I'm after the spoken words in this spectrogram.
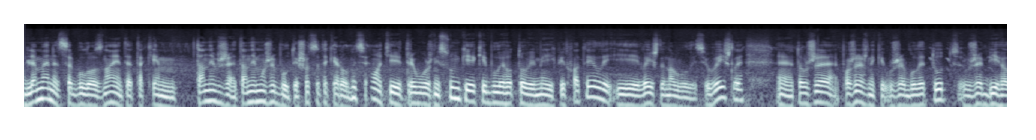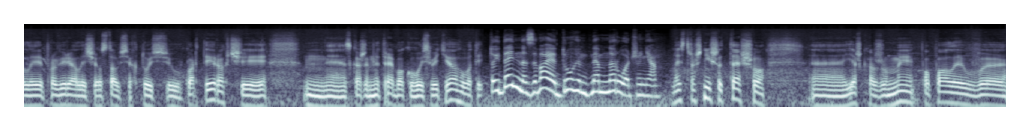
для мене це було, знаєте, таким. Та невже, та не може бути. Що це таке робиться? О, ті тривожні сумки, які були готові, ми їх підхватили і вийшли на вулицю. Вийшли, е, то вже пожежники вже були тут, вже бігали, провіряли, чи остався хтось у квартирах, чи, е, скажімо, не треба когось витягувати. Той день називає другим днем народження. Найстрашніше те, що е, я ж кажу, ми попали в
